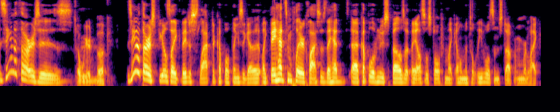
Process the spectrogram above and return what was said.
Xanathar's is a weird book. Xanathar's feels like they just slapped a couple of things together. Like they had some player classes, they had a couple of new spells that they also stole from like elemental evils and stuff, and we're like,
